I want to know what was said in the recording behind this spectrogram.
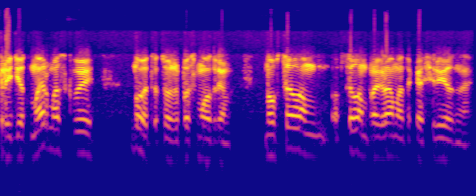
придет мэр Москвы. Ну, это тоже посмотрим. Но в целом, в целом программа такая серьезная.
